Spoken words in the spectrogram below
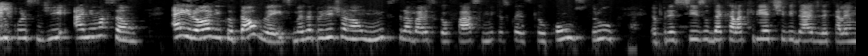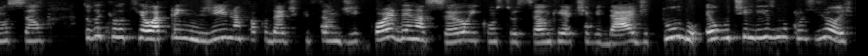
no curso de animação. É irônico, talvez, mas acredite ou não, muitos trabalhos que eu faço, muitas coisas que eu construo, eu preciso daquela criatividade, daquela emoção, tudo aquilo que eu aprendi na faculdade de questão de coordenação e construção, criatividade, tudo eu utilizo no curso de hoje.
